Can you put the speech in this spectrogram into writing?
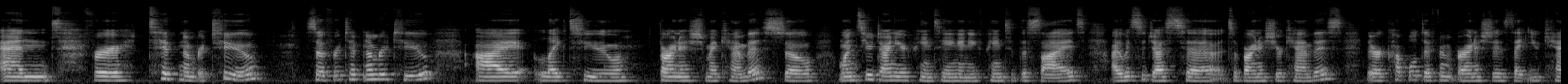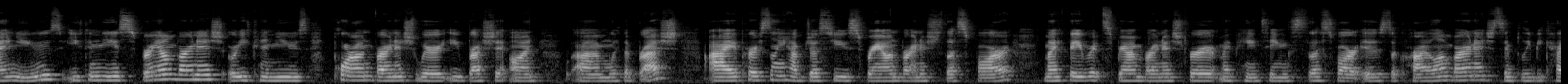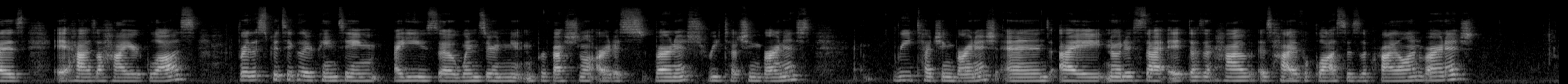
And for tip number two, so for tip number two, I like to varnish my canvas. So once you're done your painting and you've painted the sides, I would suggest to, to varnish your canvas. There are a couple different varnishes that you can use. You can use spray-on varnish or you can use pour-on varnish where you brush it on um, with a brush. I personally have just used spray-on varnish thus far. My favorite spray-on varnish for my paintings thus far is the Krylon varnish simply because it has a higher gloss. For this particular painting, I use a Winsor Newton Professional Artist Varnish, retouching varnish, retouching varnish, and I noticed that it doesn't have as high of a gloss as the Krylon varnish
